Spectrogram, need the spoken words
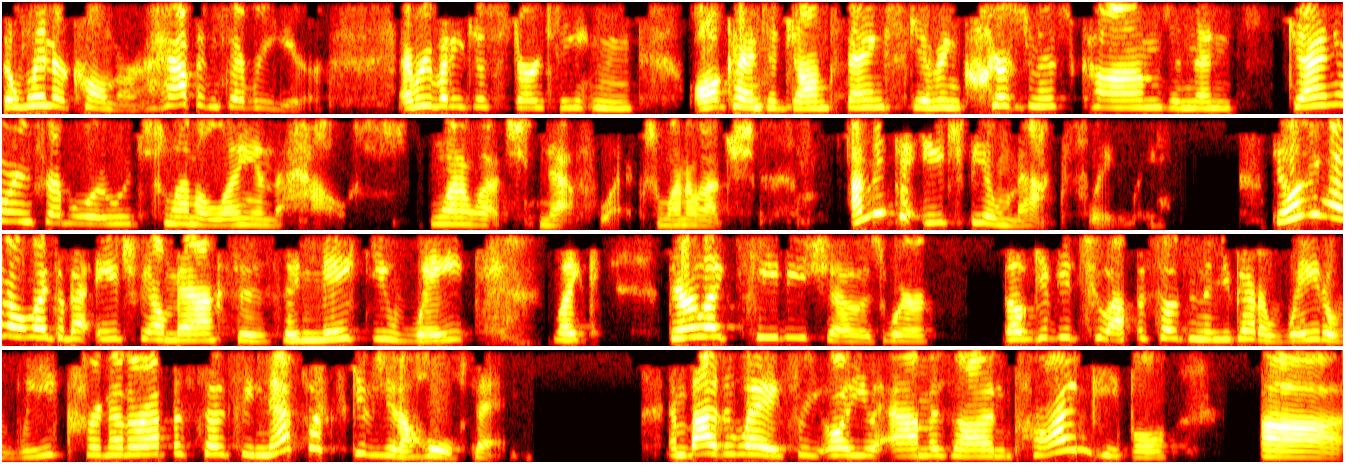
the winter coma happens every year. Everybody just starts eating all kinds of junk. Thanksgiving, Christmas comes, and then January and February we just want to lay in the house. Want to watch Netflix. Want to watch. I'm into HBO Max lately. The only thing I don't like about HBO Max is they make you wait. Like they're like TV shows where they'll give you two episodes and then you got to wait a week for another episode. See, Netflix gives you the whole thing. And by the way, for all you Amazon Prime people, uh,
